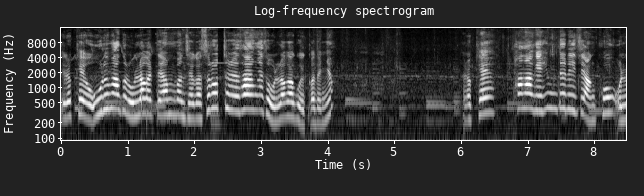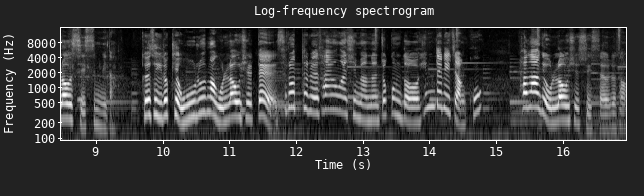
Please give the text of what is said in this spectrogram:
이렇게 오르막을 올라갈 때 한번 제가 스로틀을 사용해서 올라가고 있거든요. 이렇게 편하게 힘들이지 않고 올라올 수 있습니다. 그래서 이렇게 오르막 올라오실 때 스로틀을 사용하시면 조금 더 힘들이지 않고 편하게 올라오실 수 있어요. 그래서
